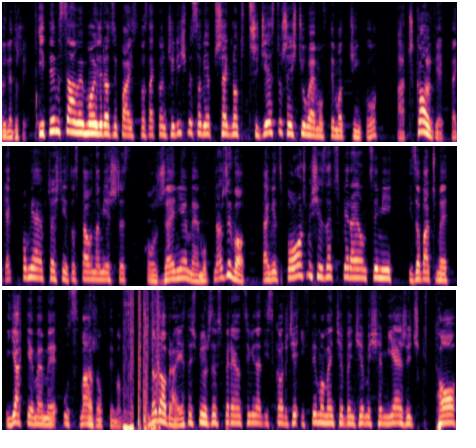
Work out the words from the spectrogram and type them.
O ile dożyję. I tym samym, moi drodzy Państwo, zakończyliśmy sobie przegląd 36 memów w tym odcinku, aczkolwiek, tak jak wspomniałem wcześniej, zostało nam jeszcze z tworzenie memów na żywo. Tak więc połączmy się ze wspierającymi i zobaczmy, jakie memy usmażą w tym momencie. No dobra, jesteśmy już ze wspierającymi na Discordzie i w tym momencie będziemy się mierzyć, kto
